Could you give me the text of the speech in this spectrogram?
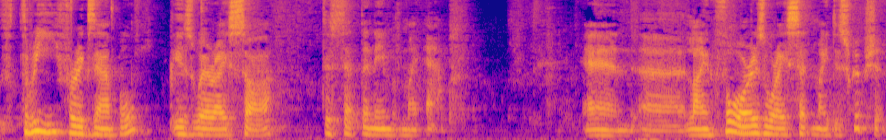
3, for example, is where I saw to set the name of my app. And uh, line 4 is where I set my description.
